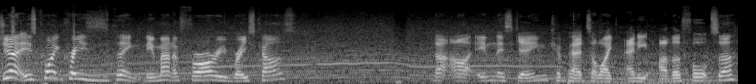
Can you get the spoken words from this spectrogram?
Do you know, it's quite crazy to think the amount of Ferrari race cars that are in this game compared to like any other Forza.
